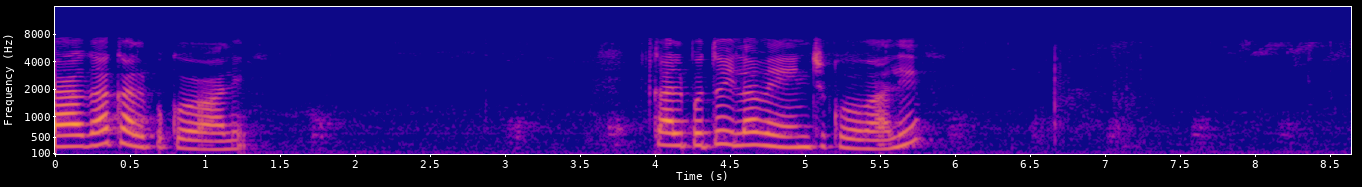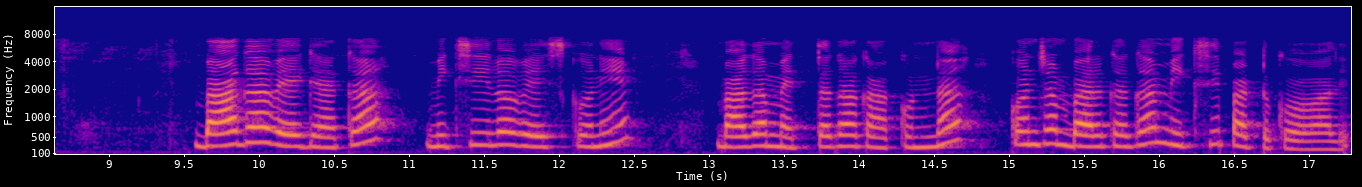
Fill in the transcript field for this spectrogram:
బాగా కలుపుకోవాలి. కలుపుతూ ఇలా వేయించుకోవాలి. బాగా వేగాక మిక్సీలో వేసుకొని బాగా మెత్తగా కాకుండా కొంచెం బరకగా మిక్సీ పట్టుకోవాలి.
